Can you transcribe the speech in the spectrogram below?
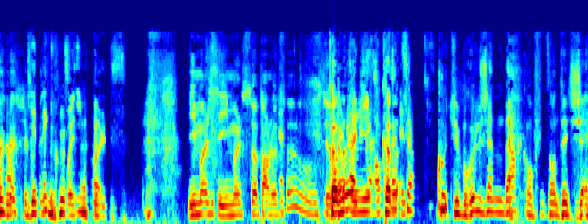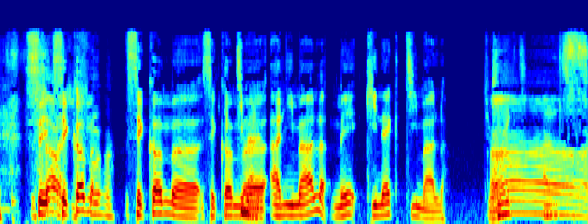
Non, pas Imol, c'est Imol soit par le feu ou c'est Comme chose Annie- en comme- fait, c'est un truc où tu brûles Jeanne d'Arc en faisant des gestes. C'est ça, c'est tu te comme c'est comme euh, c'est comme Timal. euh, animal mais Kinectimal. Tu vois Ah,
